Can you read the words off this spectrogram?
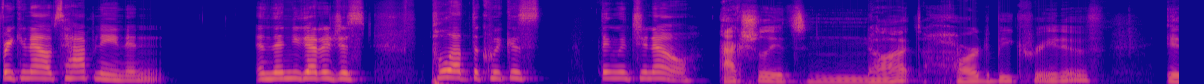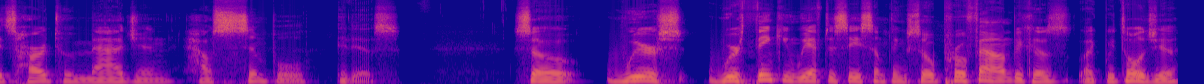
freaking out's happening and and then you got to just pull out the quickest thing that you know. Actually, it's not hard to be creative. It's hard to imagine how simple it is. So we're we're thinking we have to say something so profound because, like we told you,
